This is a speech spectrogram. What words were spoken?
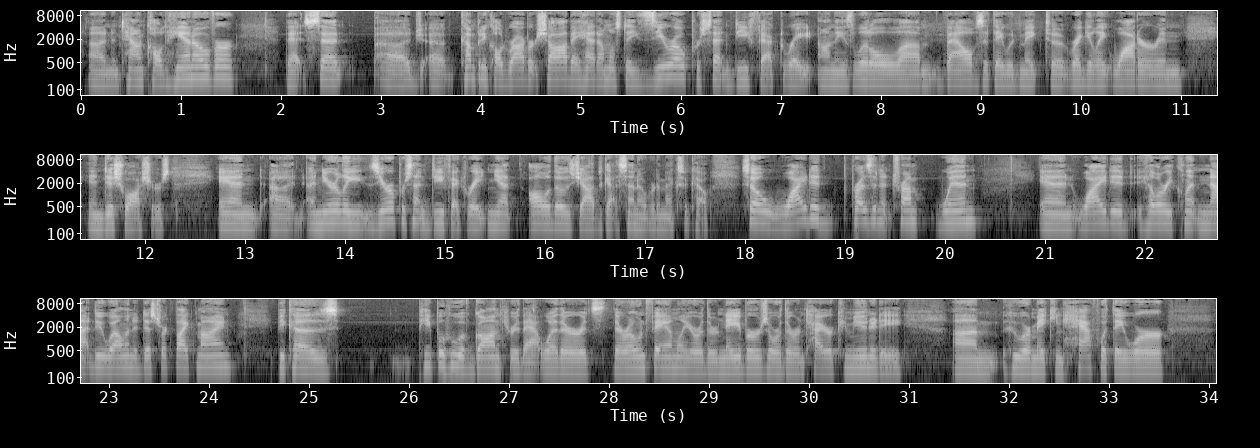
uh, in a town called Hanover, that sent uh, a company called Robertshaw. They had almost a 0% defect rate on these little um, valves that they would make to regulate water in, in dishwashers. And uh, a nearly 0% defect rate, and yet all of those jobs got sent over to Mexico. So, why did President Trump win? And why did Hillary Clinton not do well in a district like mine? Because people who have gone through that, whether it's their own family or their neighbors or their entire community, um, who are making half what they were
